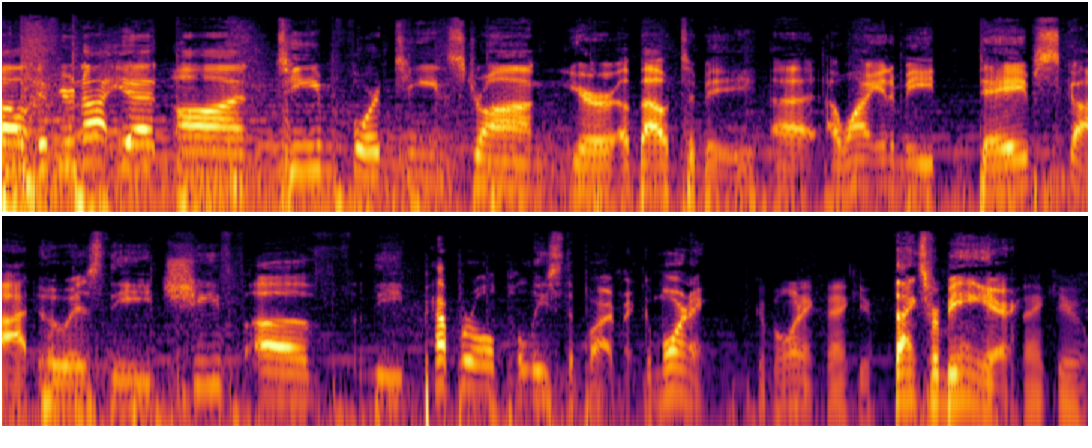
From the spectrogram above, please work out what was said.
Well, if you're not yet on Team 14 Strong, you're about to be. Uh, I want you to meet Dave Scott, who is the chief of the Pepperell Police Department. Good morning. Good morning. Thank you. Thanks for being here. Thank you.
